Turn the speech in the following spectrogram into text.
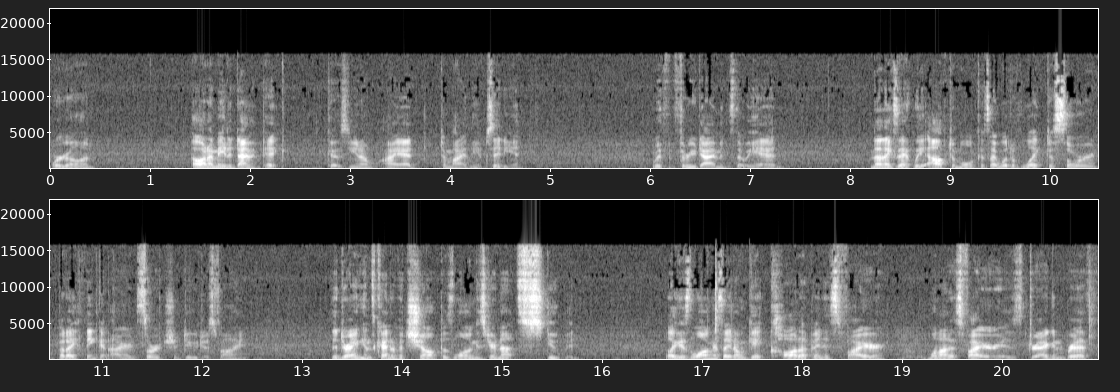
we're going. Oh, and I made a diamond pick, because, you know, I had to mine the obsidian with the three diamonds that we had. Not exactly optimal, because I would have liked a sword, but I think an iron sword should do just fine. The dragon's kind of a chump as long as you're not stupid. Like, as long as I don't get caught up in his fire, well, not his fire, his dragon breath,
